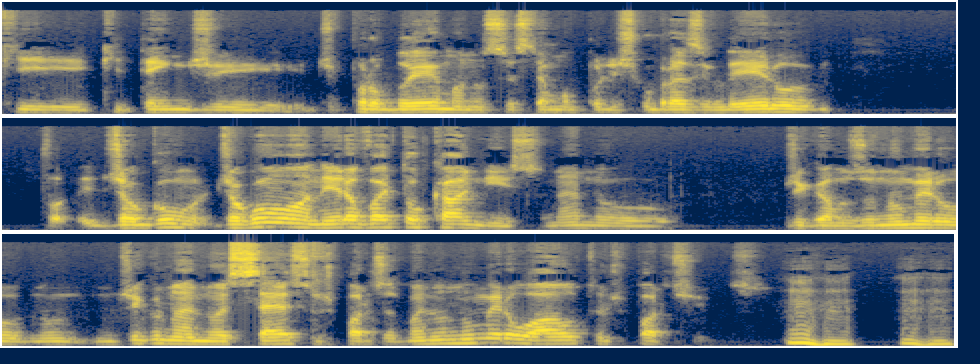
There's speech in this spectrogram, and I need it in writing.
que, que tem de, de problema no sistema político brasileiro, de, algum, de alguma maneira vai tocar nisso, né? No, digamos, o número, no, não digo no, no excesso de partidos, mas no número alto de partidos. Uhum, uhum.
